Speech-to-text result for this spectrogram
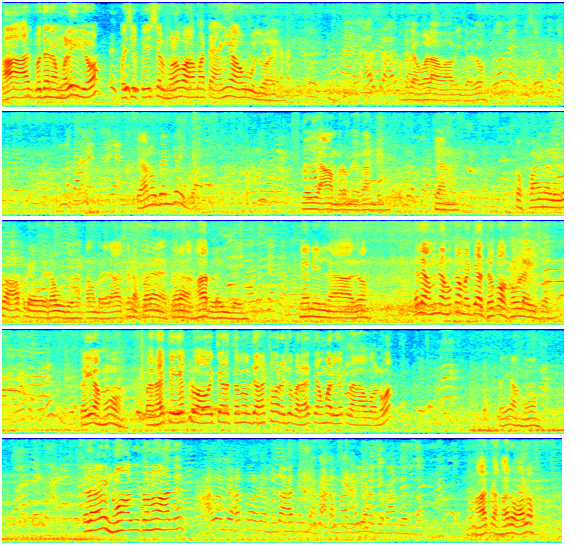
હા, આજ બધાને મળી ગયો. પછી સ્પેશિયલ મળવા માટે અહીંયા આવવું જોઈએ બધા વળાવ આવી જાવ ત્યાંનું બેન ક્યાં ગયા? આમ રમે ગાંડી. ત્યાંનું. તો ફાઇનલી જો આપણે હવે જવું જોઈએ કામરેજ આ છે ને પરાણે ધરા હાર લઈ જાય. ફેનિલ ને આ જો. એટલે અમને હુકામ અત્યારે ધક્કો ખવડાવી તો એ હું પણ રાતે એકલો આવો અત્યારે તમે બધા હથવા રહેજો પણ રાતે અમારે એકલા આવવાનું હો. અહીંયા હું. એટલે એ નો આવી તો ન હાલે. હા તો હારો હાલો.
